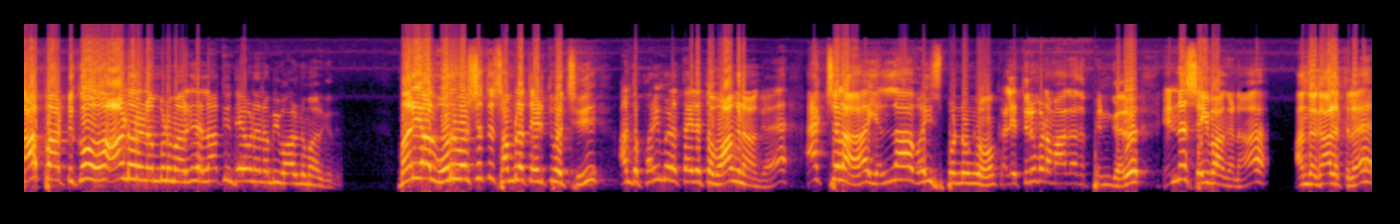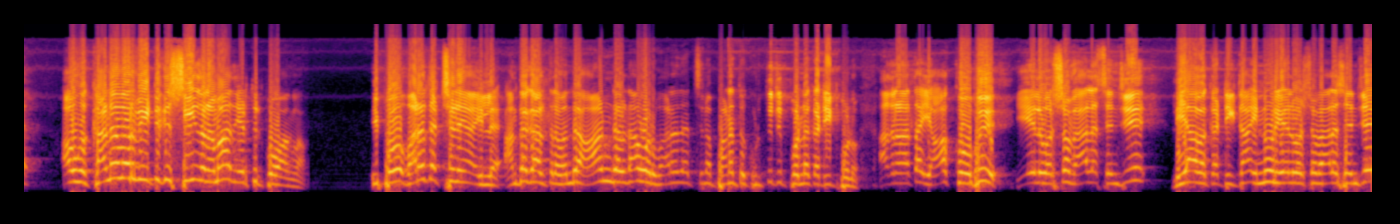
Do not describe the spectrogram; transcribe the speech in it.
சாப்பாட்டுக்கும் ஆண்டோரை நம்பணுமா இருக்குது? எல்லாத்தையும் தேவனை நம்பி வாழணுமா இருக்குது? மரியாள் ஒரு வருஷத்து சம்பளத்தை எடுத்து வச்சு அந்த பரிமள தைலத்தை வாங்குனாங்க. ஆக்சுவலா எல்லா வயசு பொண்ணுங்களும் கலை திருமணம் ஆகாத பெண்கள் என்ன செய்வாங்கன்னா அந்த காலத்துல அவங்க கணவர் வீட்டுக்கு சீதனமா அதை எடுத்துட்டு போவாங்களாம். இப்போ வரதட்சணையா இல்ல. அந்த காலத்துல வந்து ஆண்கள் தான் ஒரு வரதட்சணை பணத்தை கொடுத்துட்டு பொண்ணை கட்டிட்டு போகணும். அதனால தான் யாக்கோபு ஏழு வருஷம் வேலை செஞ்சு லியாவை கட்டிக்கிட்டான். இன்னொரு ஏழு வருஷம் வேலை செஞ்சு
